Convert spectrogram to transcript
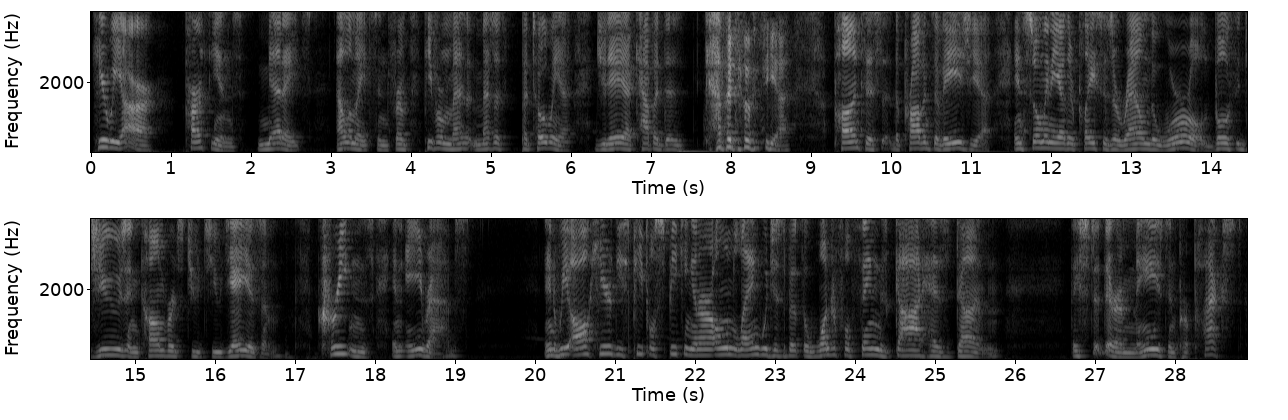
Here we are, Parthians, Medites, Elamites, and from people from Mesopotamia, Judea, Cappadocia, Pontus, the province of Asia, and so many other places around the world, both Jews and converts to Judaism, Cretans and Arabs. And we all hear these people speaking in our own languages about the wonderful things God has done. They stood there amazed and perplexed.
